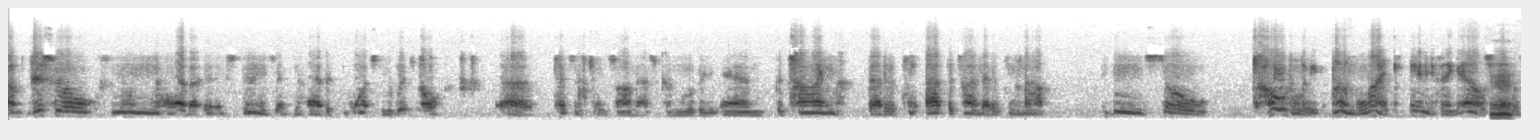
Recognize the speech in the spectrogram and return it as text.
a visceral feeling you have, a, an experience that you have if you watch the original uh, Texas Chainsaw Massacre movie and the time that it came, at the time that it came out being so totally unlike anything else that Mm. was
